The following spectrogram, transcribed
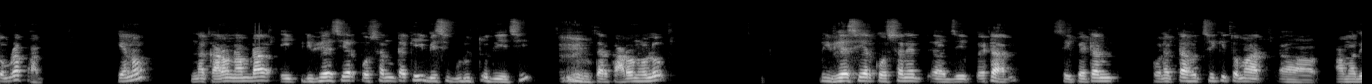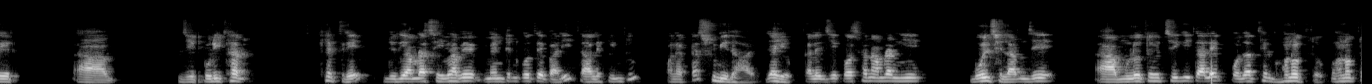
তোমরা পাবে। কেন? না, কারণ আমরা এই প্রিভিয়াস ইয়ার কোশ্চেনটাকেই বেশি গুরুত্ব দিয়েছি। তার কারণ হলো, প্রিভিয়াস ইয়ার কোশ্চেনের যে প্যাটার্ন সেই প্যাটার্ন অনেকটা হচ্ছে কি তোমার আমাদের আহ, যে পরীক্ষার ক্ষেত্রে যদি আমরা সেইভাবে মেনটেন করতে পারি তাহলে কিন্তু অনেকটা সুবিধা হয়। যাই হোক তাহলে যে কোশ্চেন আমরা নিয়ে বলছিলাম যে আহ, মূলত হচ্ছে কি তাহলে পদার্থের ঘনত্ব ঘনত্ব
